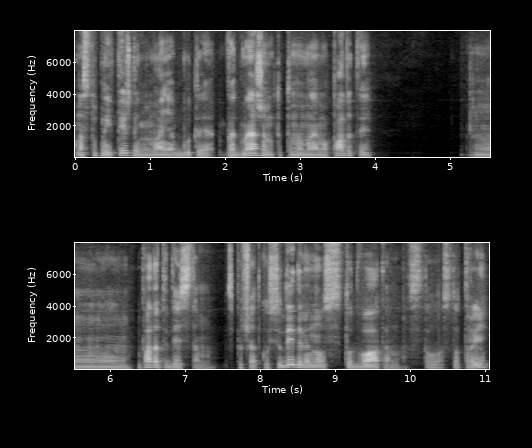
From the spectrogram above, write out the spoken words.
наступний тиждень має бути ведмежим, тобто ми маємо падати. Падати десь там спочатку сюди 90, 102, там 100, 103,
